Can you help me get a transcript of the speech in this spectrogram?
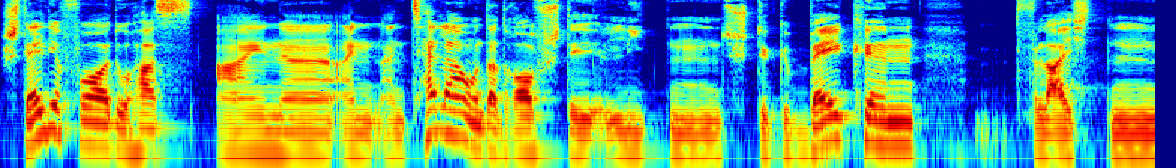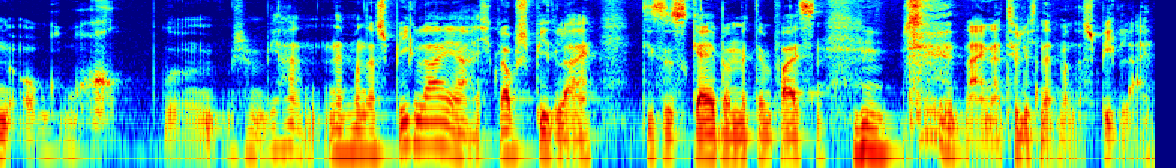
Stell dir vor, du hast eine, ein, einen Teller und da drauf liegt ein Stück Bacon, vielleicht ein wie nennt man das Spiegelei? Ja, ich glaube Spiegelei. Dieses gelbe mit dem weißen. Nein, natürlich nennt man das Spiegelei.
